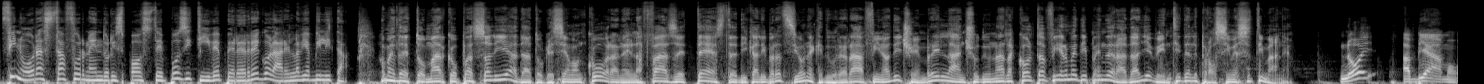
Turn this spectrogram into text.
finora sta fornendo risposte positive per regolare la viabilità. Come ha detto Marco Passalia, dato che siamo ancora nella fase test di calibrazione che durerà fino a dicembre, il lancio di una raccolta firme dipenderà dagli eventi delle prossime settimane. Noi abbiamo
